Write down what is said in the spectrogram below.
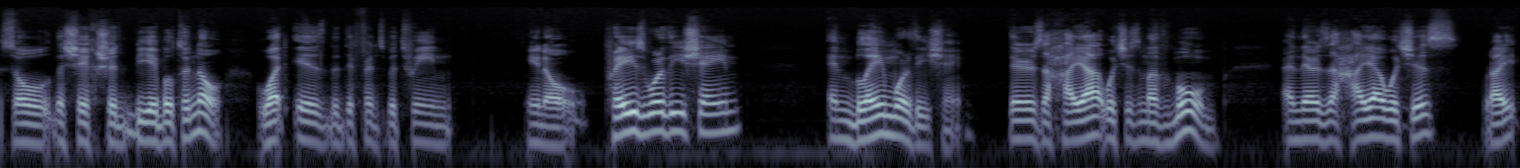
So the sheikh should be able to know what is the difference between, you know, praiseworthy shame and blameworthy shame. There's a haya which is madhmum, and there's a haya which is, right,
